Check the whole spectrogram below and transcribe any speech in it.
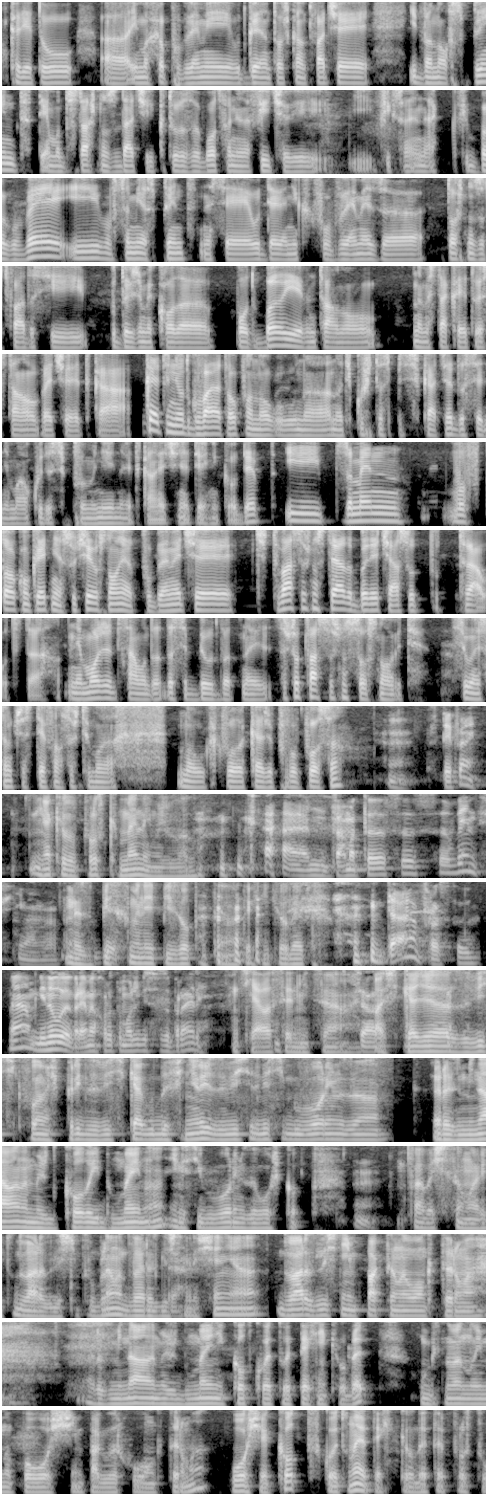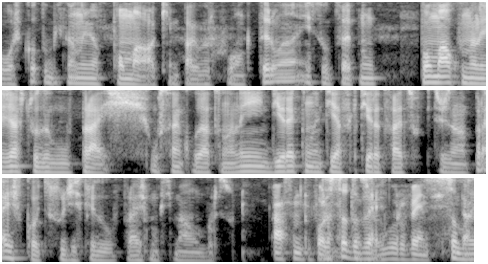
където а, имаха проблеми от гледна точка на това, че идва нов спринт, те имат достатъчно задачи като разработване на фичери и фиксване на някакви бъгове и в самия спринт не се отделя никакво време за точно за това да си поддържаме кода по-добър и евентуално на места, където е станало вече така, където ни отговаря толкова много на, на текущата спецификация, да седне малко и да се промени на така наречения technical depth. И за мен в този конкретния случай основният проблем е, че че това всъщност трябва да бъде част от, от работата. Не може само да, да се билдват, нали? защото това всъщност са основите. Сигурен съм, че Стефан също има много какво да каже по въпроса. Стефан? Някакъв въпрос към мен имаш, Владо. да, двамата с Венци имаме въпрос. Не записахме ли епизод на тема техника дете? да, просто. А, минало е време, хората може би са забравили. Цяла седмица. Цяла Пак ще кажа, седмица. зависи какво имаш пред, зависи как го дефинираш, зависи дали си говорим за разминаване между кода и домейна или си говорим за лош код. М. Това беше самарито. Два различни проблема, два различни Да. решения, два различни импакта на лонг търма. Разминаване между домен и код, което е technical debt. Обикновено има по-лош импакт върху лонг търма. Лошия код, който не е technical debt, е просто лош код, обикновено има по-малък импакт върху лонг търма и съответно по-малко належащо да го правиш, освен когато нали, директно не ти афектира това, което се опиташ да направиш, в който случай искаш да го правиш максимално бързо. Аз съм доволен този добре. Венци. Да.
